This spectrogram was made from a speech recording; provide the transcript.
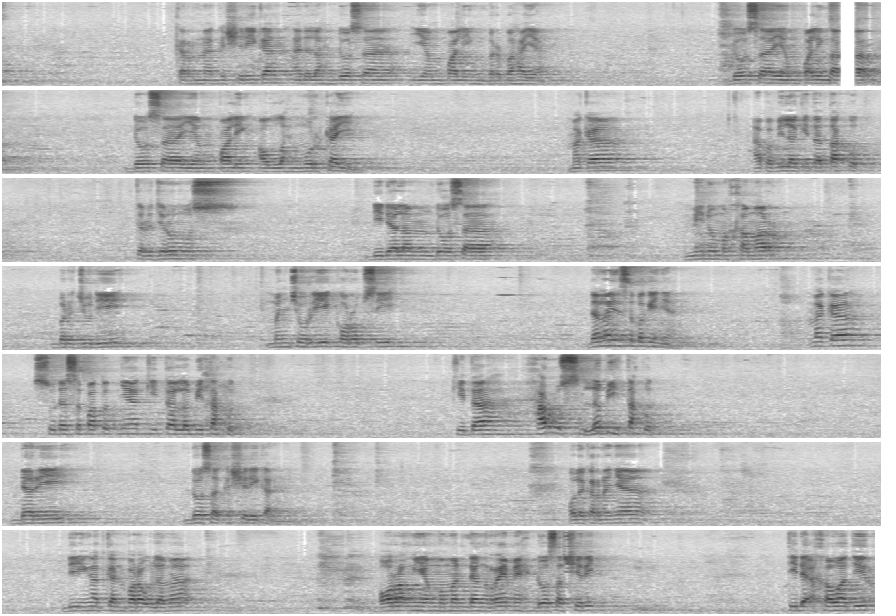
Karena kesyirikan adalah dosa yang paling berbahaya. Dosa yang paling besar. Dosa yang paling Allah murkai. Maka apabila kita takut terjerumus di dalam dosa minum khamar, berjudi, mencuri, korupsi, dan lain sebagainya, maka sudah sepatutnya kita lebih takut. Kita harus lebih takut dari dosa kesyirikan. Oleh karenanya diingatkan para ulama orang yang memandang remeh dosa syirik tidak khawatir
